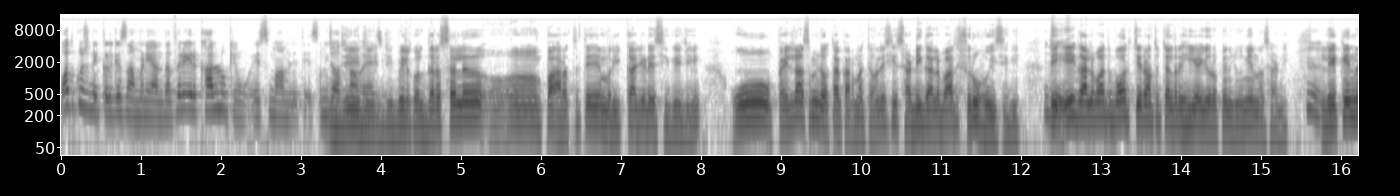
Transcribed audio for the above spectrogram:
ਬਹੁਤ ਕੁਝ ਨਿਕਲ ਕੇ ਸਾਹਮਣੇ ਆਂਦਾ ਫਿਰ ਇਹ ਰਖਾਲੂ ਕਿਉਂ ਇਸ ਮਾਮਲੇ ਤੇ? ਸਮਝੌਤਾ ਜੀ ਹੋਇਆ ਜੀ ਜੀ ਬਿਲਕੁਲ। ਦਰਅਸਲ ਅ, ਭਾਰਤ ਤੇ ਅਮਰੀਕਾ ਜਿਹੜੇ ਸੀਗੇ ਜੀ ਉਹ ਪਹਿਲਾਂ ਸਮਝੌਤਾ ਕਰਨਾ ਚਾਹੁੰਦੇ ਸੀ ਸਾਡੀ ਗੱਲਬਾਤ ਸ਼ੁਰੂ ਹੋਈ ਸੀਗੀ। ਤੇ ਇਹ ਗੱਲਬਾਤ ਬਹੁਤ ਚਿਰਾਂ ਤੋਂ ਚੱਲ ਰਹੀ ਹੈ ਯੂਰਪੀਅਨ ਯੂਨੀਅਨ ਨਾਲ ਸਾਡੀ। ਲੇਕਿਨ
